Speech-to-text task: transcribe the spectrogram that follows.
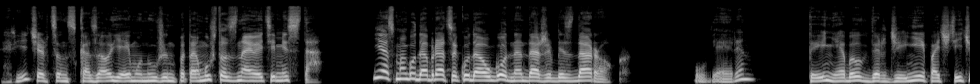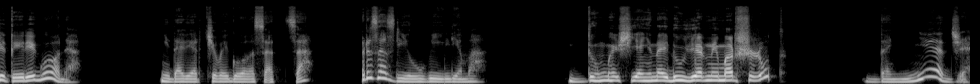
«Ричардсон сказал, я ему нужен, потому что знаю эти места. Я смогу добраться куда угодно, даже без дорог. Уверен, ты не был в Вирджинии почти четыре года». Недоверчивый голос отца разозлил Уильяма. «Думаешь, я не найду верный маршрут?» «Да нет же»,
